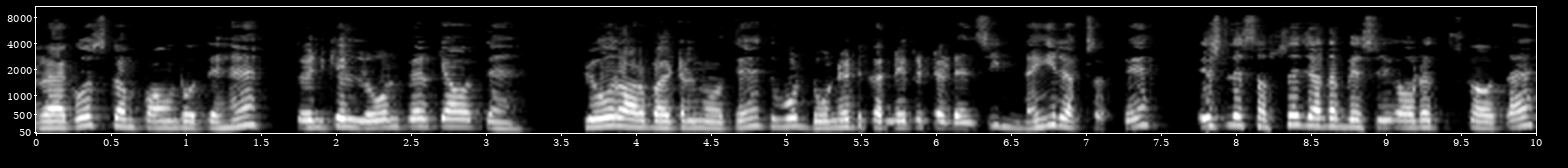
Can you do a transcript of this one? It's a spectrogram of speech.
ड्रैगोस कंपाउंड होते हैं तो इनके लोन पेयर क्या होते हैं? प्योर ऑर्बिटल में होते हैं तो वो डोनेट करने की टेंडेंसी नहीं रख सकते, इसलिए सबसे ज़्यादा बेसिक ऑर्डर किसका होता है?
